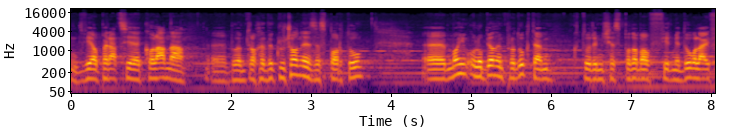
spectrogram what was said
dwie operacje kolana, y, byłem trochę wykluczony ze sportu. Y, moim ulubionym produktem, który mi się spodobał w firmie Duolife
